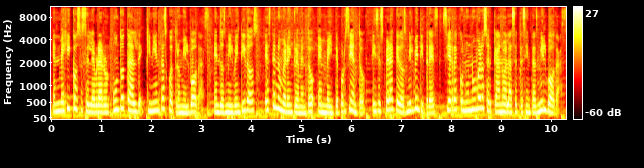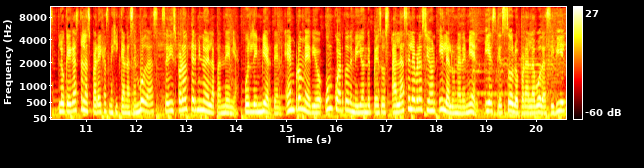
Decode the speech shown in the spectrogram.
en México se celebraron un total de 504 mil bodas. En 2022, este número incrementó en 20% y se espera que 2023 cierre con un número cercano a las 700.000 bodas. Lo que gastan las parejas mexicanas en bodas se disparó al término de la pandemia, pues le invierten, en promedio, un cuarto de millón de pesos a la celebración y la luna de miel. Y es que solo para la boda civil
